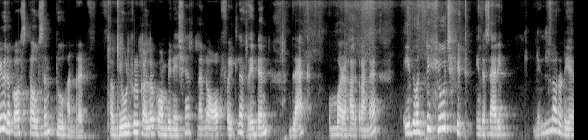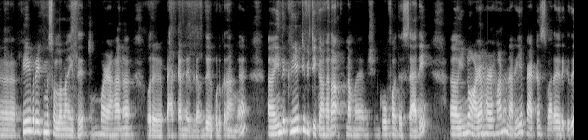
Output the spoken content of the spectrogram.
இதோட cost thousand two hundred beautiful colour combination நல்ல ஆஃப் ஒயிட்டில் ரெட் அண்ட் பிளாக் ரொம்ப அழகாக இருக்கிறாங்க. இது வந்துட்டு ஹியூஜ் ஹிட் இந்த சாரீ எல்லாருடைய ஃபேவரேட்னு சொல்லலாம் இது. ரொம்ப அழகான ஒரு பேட்டர்ன் இதில் வந்து கொடுக்குறாங்க. இந்த க்ரியேட்டிவிட்டிக்காக தான் நம்ம vision go for the saree. இன்னும் அழகழகான நிறைய பேட்டர்ன்ஸ் வர இருக்குது.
